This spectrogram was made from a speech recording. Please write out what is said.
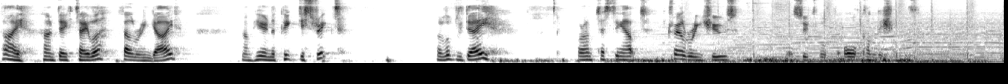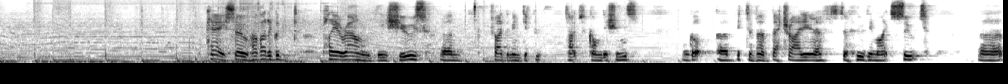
Hi, I'm Dave Taylor, Fell Running Guide. I'm here in the Peak District. A lovely day where I'm testing out trail running shoes that are suitable for all conditions. Okay, so I've had a good play around with these shoes, um, tried them in different types of conditions. I've got a bit of a better idea as to who they might suit uh,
